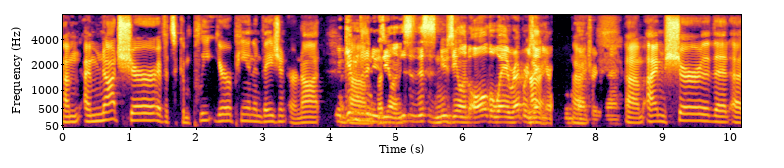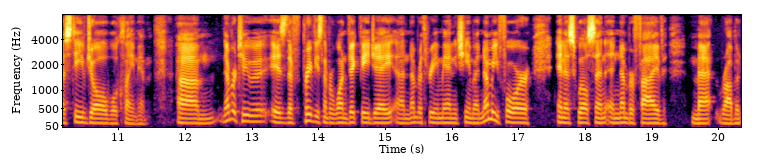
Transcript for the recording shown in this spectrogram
I'm I'm not sure if it's a complete European invasion or not. Yeah, give him um, to New but, Zealand. This is this is New Zealand all the way. Represent right, your home country. Right. Um, I'm sure that uh, Steve Joel will claim him. Um, number two is the previous number one, Vic VJ. Uh, number three, Manny Chima. Number four, Ennis Wilson. And number five, Matt Robert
